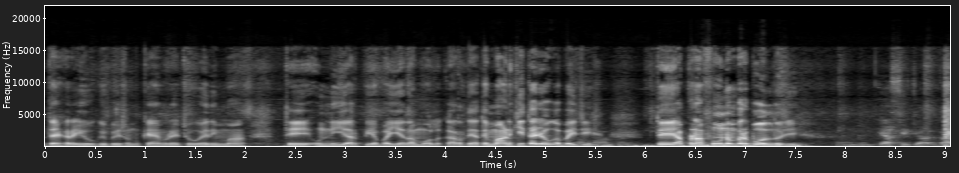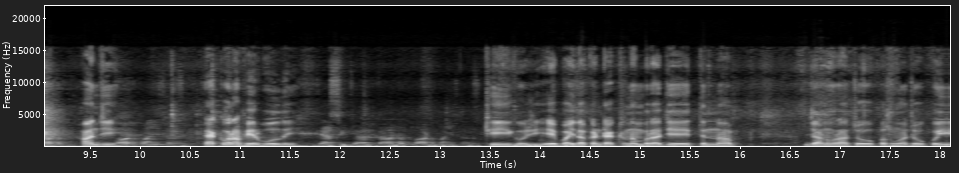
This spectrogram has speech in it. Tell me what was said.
ਦਿਖ ਰਹੀ ਹੋਊਗੀ ਬਈ ਤੁਹਾਨੂੰ ਕੈਮਰੇ 'ਚ ਉਹ ਇਹਦੀ ਮਾਂ। ਤੇ 19000 ਰੁਪਏ ਬਾਈ ਇਹਦਾ ਮੁੱਲ ਕਰਦੇ ਆ। ਤੇ ਮਾਨ ਕੀਤਾ ਜਾਊਗਾ ਬਾਈ ਜੀ? ਤੇ ਆਪਣਾ ਫੋਨ ਨੰਬਰ ਬੋਲ ਦਿਓ ਜੀ। 8461 ਹਾਂਜੀ। 6257 ਇੱਕ ਵਾਰਾਂ ਫੇਰ ਬੋਲ ਦਿਓ ਜੀ 8461 6257 ਠੀਕ ਹੋ ਜੀ ਇਹ ਬਾਈ ਦਾ ਕੰਟੈਕਟ ਨੰਬਰ ਆ। ਜੇ ਤਿੰਨਾਂ ਜਾਨਵਰਾਂ ਚੋਂ ਪਸ਼ੂਆਂ ਚੋਂ ਕੋਈ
